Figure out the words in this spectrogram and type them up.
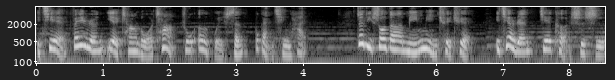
一切非人、夜叉、罗刹诸恶鬼神不敢侵害。这里说的明明确确，一切人皆可施食。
